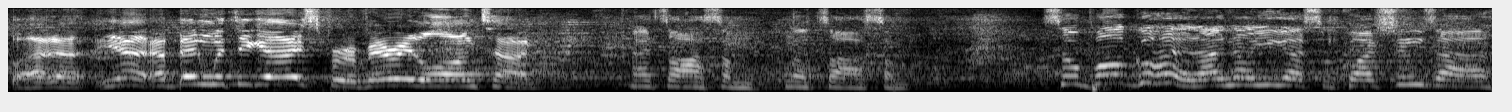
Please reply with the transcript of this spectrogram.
But uh, yeah, I've been with you guys for a very long time. That's awesome. That's awesome. So, Paul, go ahead. I know you got some questions. Uh,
